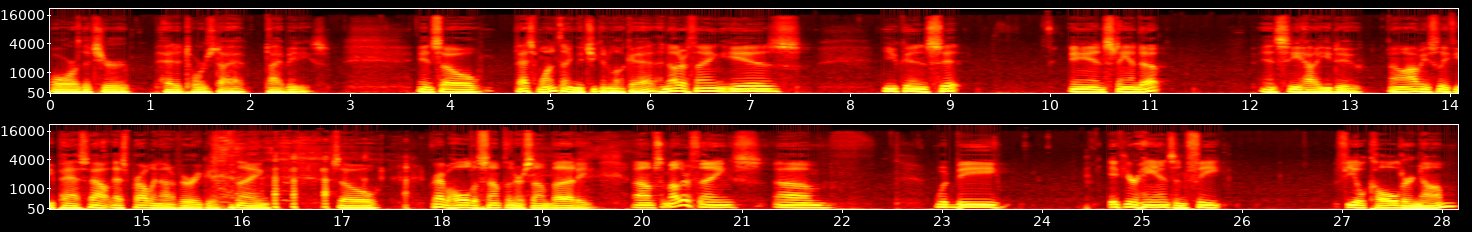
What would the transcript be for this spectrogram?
or that you're headed towards dia- diabetes. And so, that's one thing that you can look at. Another thing is you can sit and stand up and see how you do. Now, obviously, if you pass out, that's probably not a very good thing. so, grab a hold of something or somebody. Um, some other things um, would be if your hands and feet feel cold or numb.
